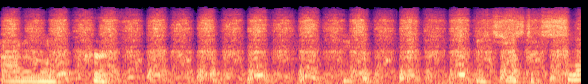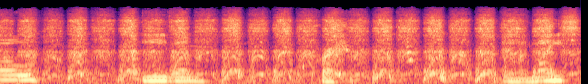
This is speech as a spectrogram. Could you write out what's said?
out of the curve. It's just a slow, even pressure. And a nice,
